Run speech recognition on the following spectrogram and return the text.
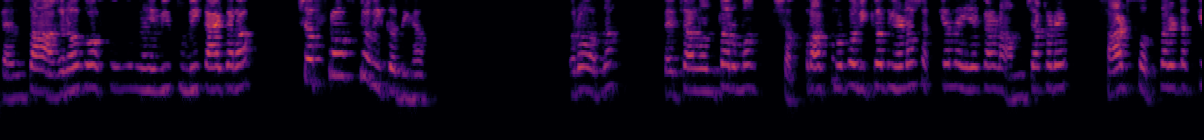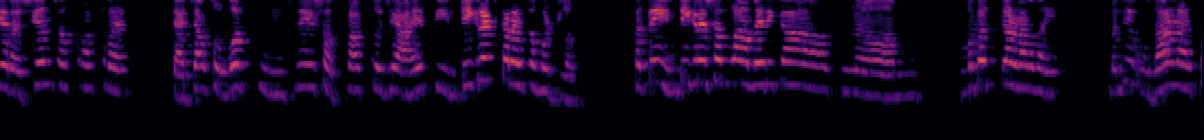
त्यांचा आग्रह जो असतो नेहमी तुम्ही काय करा, शस्त्रास्त्र विकत घ्या. बरोबर ना? त्याच्यानंतर मग शस्त्रास्त्र तर विकत घेणं शक्य नाहीये, कारण आमच्याकडे 60-70% रशियन शस्त्रास्त्र आहे त्याच्यासोबत तुमचे शस्त्रास्त्र जे आहेत ती इंटिग्रेट करायचं म्हटलं, तर ते इंटिग्रेशनला अमेरिका मदत करणार नाही. म्हणजे उदाहरणार्थ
